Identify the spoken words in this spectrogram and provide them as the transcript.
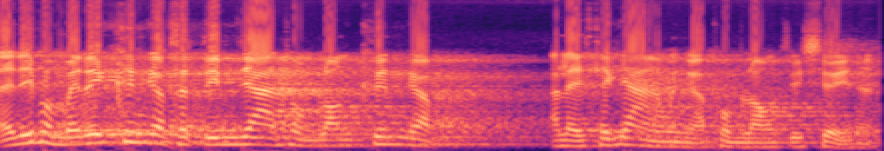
อันนี้ผมไม่ได้ขึ้นกับสตรีมยานผมลองขึ้นกับอะไรสักอย่างหนึ่งอะผมลองเฉยๆฮะ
